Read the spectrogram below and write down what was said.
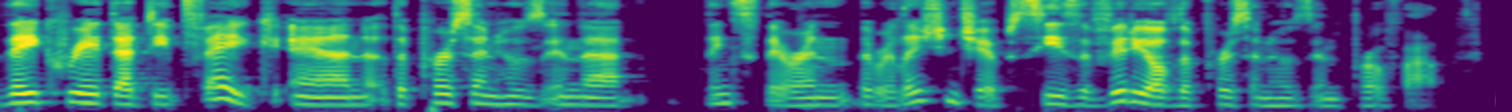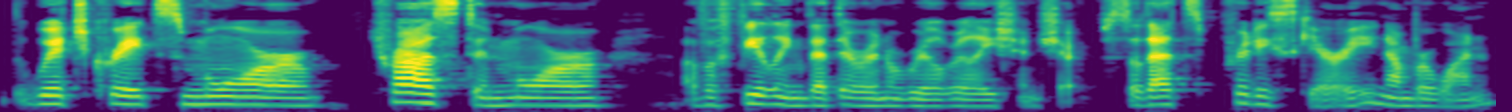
they create that deep fake and the person who's in that thinks they're in the relationship sees a video of the person who's in the profile which creates more trust and more of a feeling that they're in a real relationship. So that's pretty scary, number one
